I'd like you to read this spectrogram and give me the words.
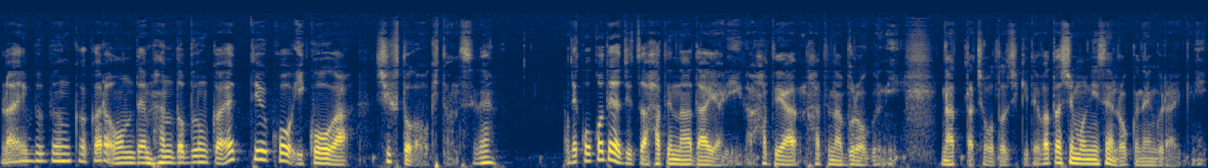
ライブ文化からオンデマンド文化へっていうこう移行がシフトが起きたんですよねでここでは実はハテナダイアリーがハテやハテナブログになったちょうど時期で私も2006年ぐらいに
